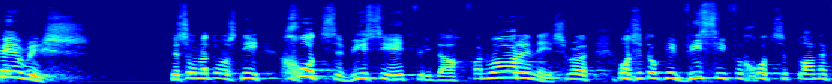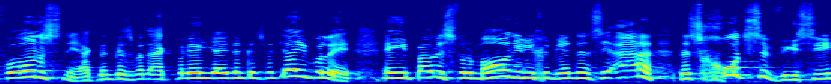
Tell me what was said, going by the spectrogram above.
perish. Dis omdat ons nie God se visie het vir die dag van môre nie. So ons het ook nie visie vir God se planne vir ons nie. Ek dink is wat ek wil hê en jy dink is wat jy wil hê. En, en Paulus vermaan hierdie gemeente en sê, "Ag, ah, dis God se visie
